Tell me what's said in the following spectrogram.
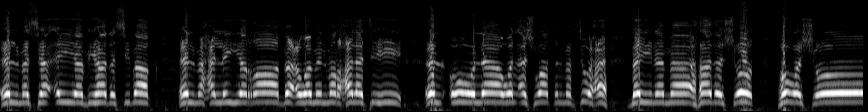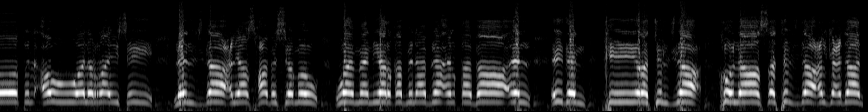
المسائية في هذا السباق المحلي الرابع ومن مرحلته الأولى والأشواط المفتوحة بينما هذا الشوط هو الشوط الأول الرئيسي للجداع لأصحاب السمو ومن يرغب من أبناء القبائل. اذا خيرة الجداع خلاصة الجداع القعدان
